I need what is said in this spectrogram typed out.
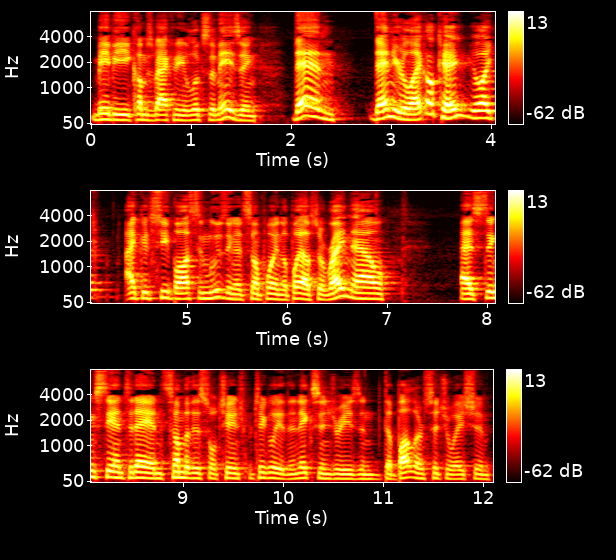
Maybe he comes back and he looks amazing. Then then you're like okay, you're like I could see Boston losing at some point in the playoffs. So right now. As things stand today, and some of this will change, particularly the Knicks injuries and the Butler situation,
